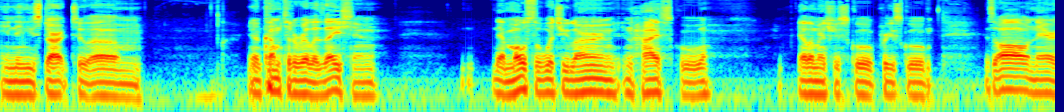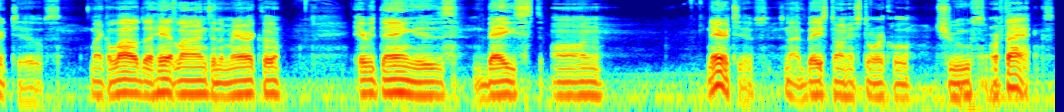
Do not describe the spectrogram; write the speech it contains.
and then you start to, um, you know, come to the realization that most of what you learn in high school, elementary school, preschool, it's all narratives. Like a lot of the headlines in America, everything is based on narratives. It's not based on historical truths or facts.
